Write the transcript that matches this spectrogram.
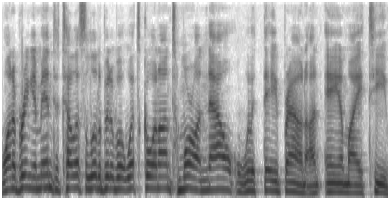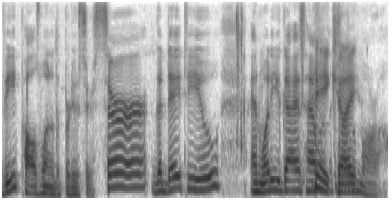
want to bring him in to tell us a little bit about what's going on tomorrow on Now with Dave Brown on AMI TV. Paul's one of the producers. Sir, good day to you. And what do you guys have hey, on the Kelly. show tomorrow?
